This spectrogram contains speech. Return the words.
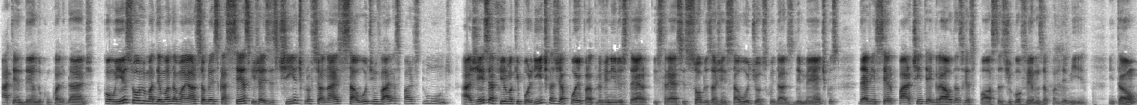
atendendo com qualidade. Com isso, houve uma demanda maior sobre a escassez que já existia de profissionais de saúde em várias partes do mundo. A agência afirma que políticas de apoio para prevenir o estresse sobre os agentes de saúde e outros cuidados de médicos devem ser parte integral das respostas de governos à pandemia. Então,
